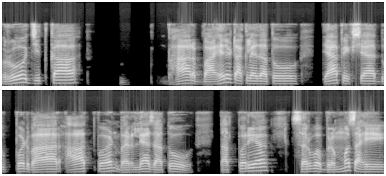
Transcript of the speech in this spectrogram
रोज जितका भार बाहेर टाकला जातो. त्यापेक्षा दुप्पट भार आत पण भरल्या जातो. तात्पर्य सर्व ब्रह्मच आहे.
